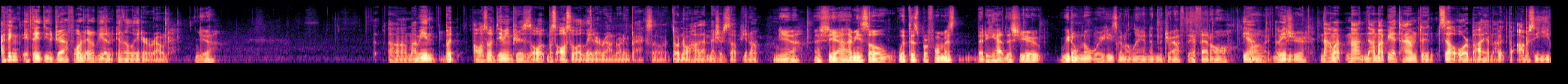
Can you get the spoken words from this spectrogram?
I think if they do draft one, it'll be in, in a later round. Yeah, Um, I mean, but also Dameon Pierce al- was also a later round running back, so I don't know how that measures up. You know. yeah, yeah. I mean, so with this performance that he had this year, we don't know where he's gonna land in the draft, if at all. Yeah. uh, I mean, year. now might not, now might be a time to sell or buy him. I mean, obviously, you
